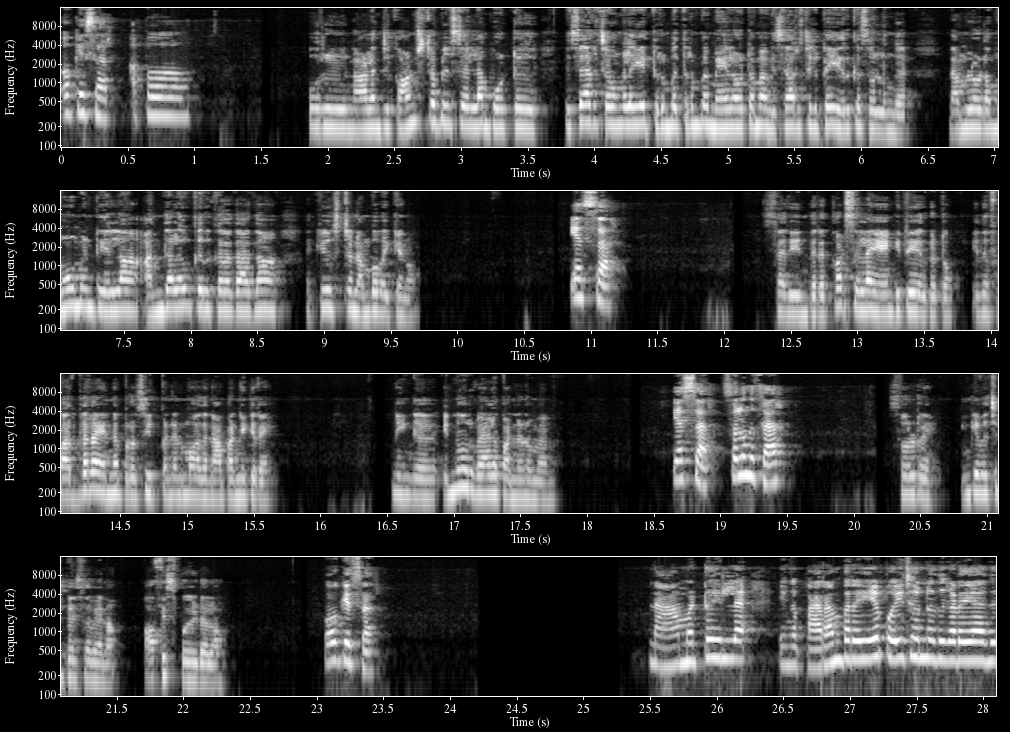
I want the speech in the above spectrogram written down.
ஓகே சார் அப்போ ஒரு நாலஞ்சு கான்ஸ்டபிள்ஸ் எல்லாம் போட்டு விசாரிச்சவங்களையே திரும்ப திரும்ப மேலோட்டமா விசாரிச்சுக்கிட்டே இருக்க சொல்லுங்க. நம்மளோட மூவ்மெண்ட் எல்லாம் அந்த அளவுக்கு இருக்கிறதா தான் அக்யூஸ்ட நம்ப வைக்கணும். எஸ் சார் சரி இந்த ரெக்கார்ட்ஸ் எல்லாம் என்கிட்டே இருக்கட்டும். இது ஃபர்தரா என்ன ப்ரொசீட் பண்ணணுமோ அதை நான் பண்ணிக்கிறேன். நீங்க இன்னொரு வேலை பண்ணணும் மேம் எஸ் சார் சொல்லுங்க சார் சொல்றேன். இங்க வச்சு பேச வேணாம். ஆபீஸ் போயிடலாம். ஓகே சார் நான் மட்டும் இல்லை எங்கள் பரம்பரையே பொய் சொன்னது கிடையாது.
